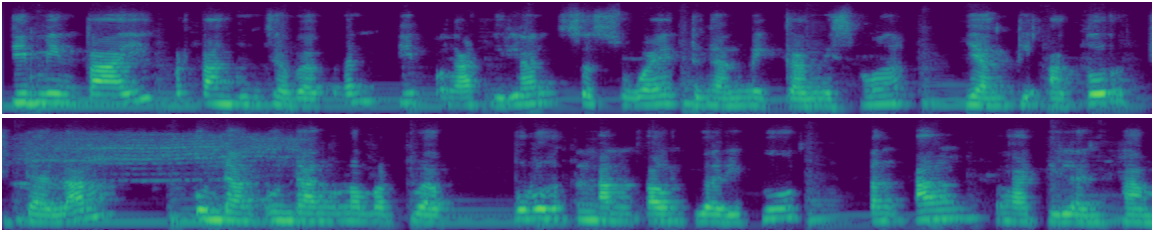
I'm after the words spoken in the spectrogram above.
dimintai pertanggungjawaban di pengadilan sesuai dengan mekanisme yang diatur di dalam Undang-Undang Nomor 20 26 tahun 2000 tentang pengadilan HAM.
